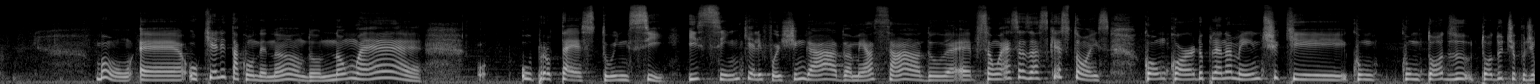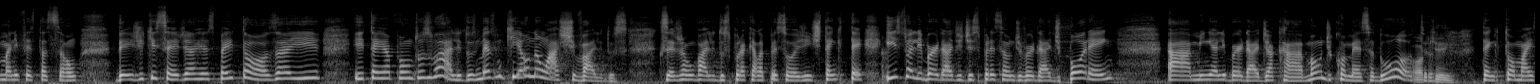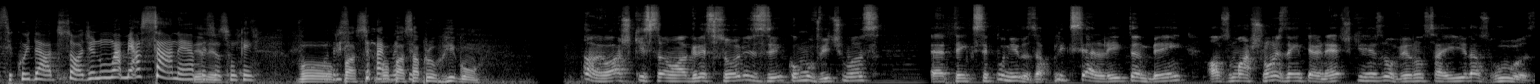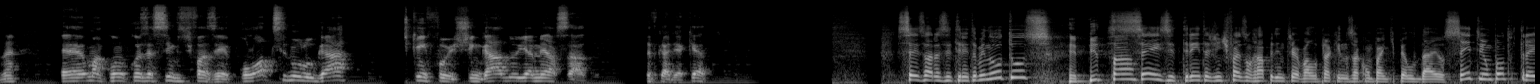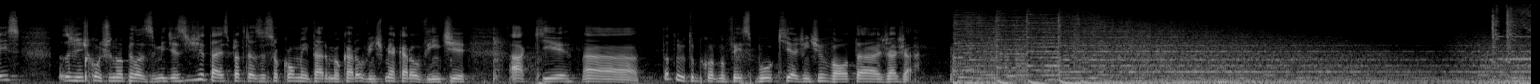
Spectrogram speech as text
Bom, é, o que ele está condenando não é o- protesto em si, e sim que ele foi xingado, ameaçado. é, são essas as questões. Concordo plenamente que com, com todo, todo tipo de manifestação, desde que seja respeitosa e, e tenha pontos válidos, mesmo que eu não ache válidos, que sejam válidos por aquela pessoa. A gente tem que ter. Isso é liberdade de expressão de verdade. Porém, a minha liberdade acaba onde começa do outro. Ok. Tem que tomar esse cuidado só de não ameaçar, né? A Beleza. pessoa com quem. Vou, pass- vou passar para o Rigon. Não, eu acho que são agressores e, como vítimas, é, têm que ser punidas. Aplique-se a lei também aos machões da internet que resolveram sair às ruas, né? É uma co- coisa simples de fazer. Coloque-se no lugar de quem foi xingado e ameaçado. Você ficaria quieto? 6 horas e 30 minutos. Repita. 6 e 30 a gente faz um rápido intervalo para quem nos acompanha aqui pelo Dial 101.3, mas a gente continua pelas mídias digitais para trazer seu comentário, meu caro ouvinte, minha cara ouvinte, aqui, ah, tanto no YouTube quanto no Facebook. A gente volta já já.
